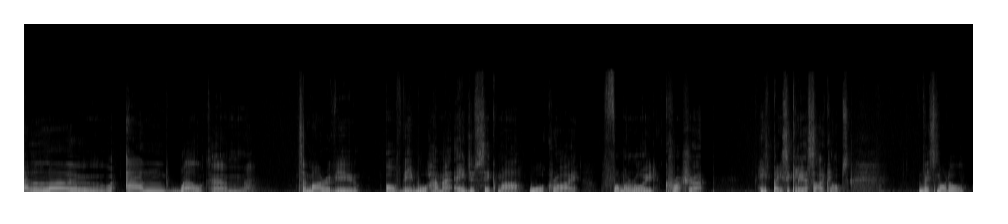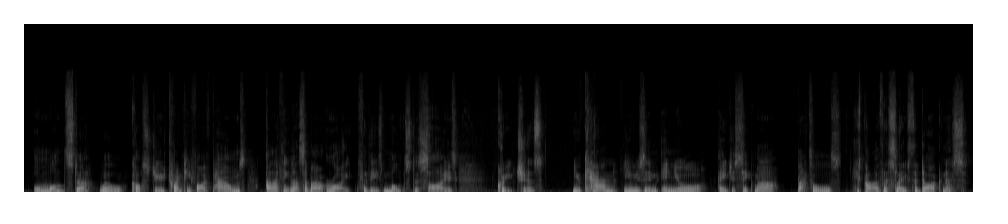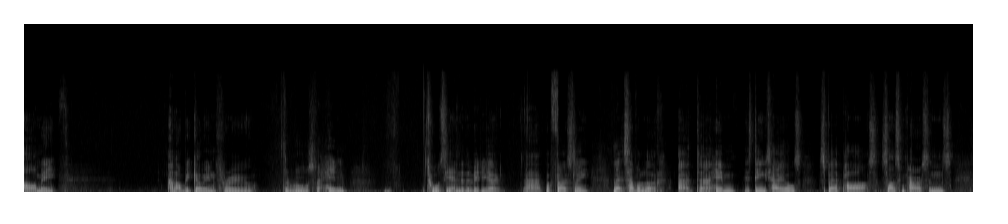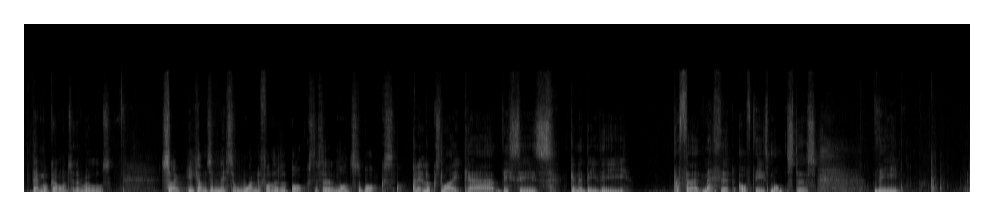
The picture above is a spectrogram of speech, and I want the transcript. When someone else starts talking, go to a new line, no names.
Hello and welcome to my review of the Warhammer Age of Sigmar Warcry Fomoroid Crusher. He's basically a Cyclops. This model or monster will cost you £25 and I think that's about right for these monster size creatures. You can use him in your Age of Sigmar battles. He's part of the Slaves to Darkness army and I'll be going through the rules for him towards the end of the video. Uh, but firstly, let's have a look at uh, him, his details, spare parts, size comparisons, then we'll go on to the rules. So he comes in this wonderful little box, this little monster box, and it looks like uh, this is going to be the preferred method of these monsters. The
